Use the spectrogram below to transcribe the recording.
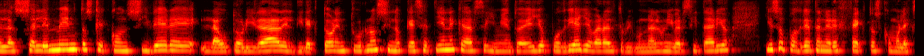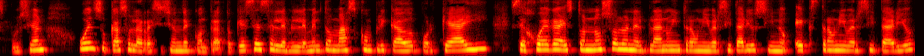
los elementos que considere la autoridad, el director en turno, sino que se tiene que dar seguimiento a ello, podría llevar al tribunal universitario y eso podría tener efectos como la expulsión o en su caso la rescisión de contrato, que ese es el elemento más complicado porque ahí se juega esto no solo en el plano intrauniversitario, sino extrauniversitario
